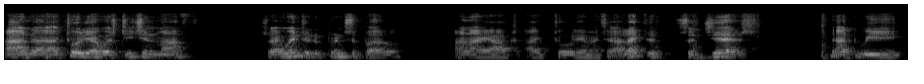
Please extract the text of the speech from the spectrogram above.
And uh, I told you I was teaching math. So I went to the principal and I asked, I told him, I said, I'd like to suggest that we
